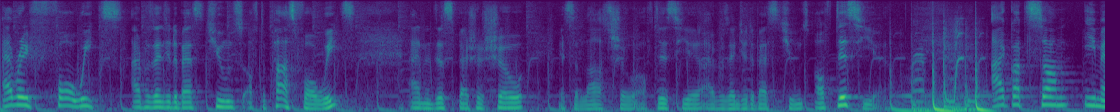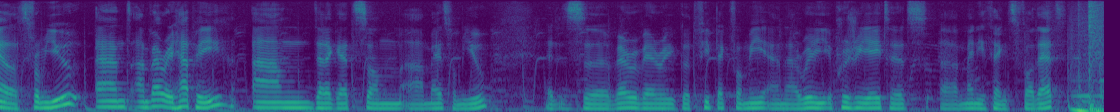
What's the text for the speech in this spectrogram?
Every four weeks, I present you the best tunes of the past four weeks, and in this special show, it's the last show of this year. I present you the best tunes of this year. I got some emails from you, and I'm very happy um, that I get some uh, mails from you. It is uh, very, very good feedback for me, and I really appreciate it. Uh, many thanks for that.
